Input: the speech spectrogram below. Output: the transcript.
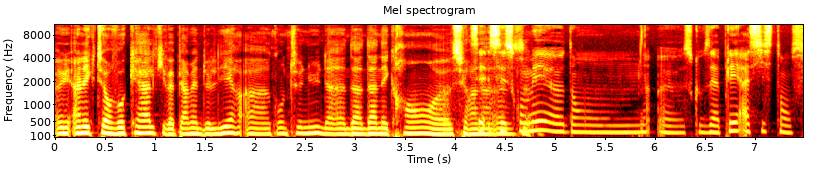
un lecteur vocal qui va permettre de lire un contenu d'un écran euh, sur un... C'est ce qu'on met dans ce que vous appelez assistance.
